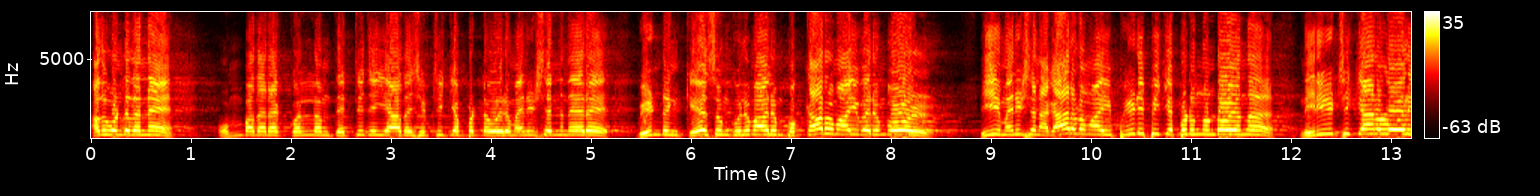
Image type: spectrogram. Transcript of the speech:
അതുകൊണ്ട് തന്നെ ഒമ്പതര കൊല്ലം തെറ്റ് ചെയ്യാതെ ശിക്ഷിക്കപ്പെട്ട ഒരു മനുഷ്യന് നേരെ വീണ്ടും കേസും കുലുമാലും പൊക്കാറുമായി വരുമ്പോൾ ഈ മനുഷ്യൻ അകാരണമായി പീഡിപ്പിക്കപ്പെടുന്നുണ്ടോ എന്ന് നിരീക്ഷിക്കാനുള്ള ഒരു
